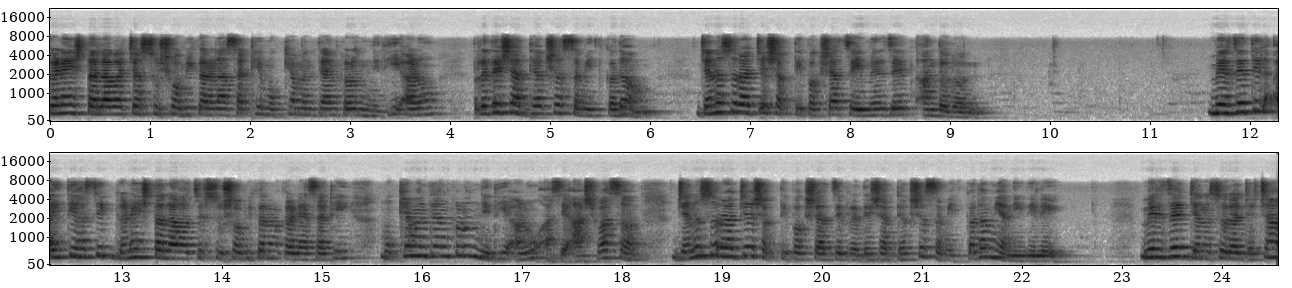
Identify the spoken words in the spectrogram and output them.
गणेश तलावाच्या सुशोभीकरणासाठी मुख्यमंत्र्यांकडून निधी आणू प्रदेशाध्यक्ष समित कदम जनसुराज्य शक्ती पक्षाचे मिरजेत आंदोलन. मिरजेतील ऐतिहासिक गणेश तलावाचे सुशोभीकरण करण्यासाठी मुख्यमंत्र्यांकडून निधी आणू असे आश्वासन जनसुराज्य शक्ती पक्षाचे प्रदेशाध्यक्ष समित कदम यांनी दिले. मिरजेत जनसुराज्याच्या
